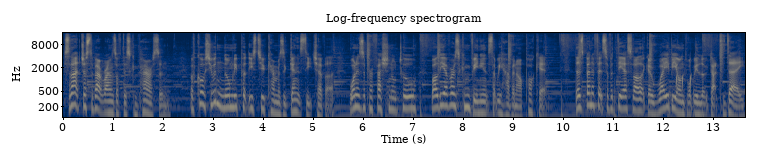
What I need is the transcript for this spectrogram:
So that just about rounds off this comparison. Of course you wouldn't normally put these two cameras against each other, one is a professional tool while the other is a convenience that we have in our pocket. There's benefits of a DSLR that go way beyond what we looked at today,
